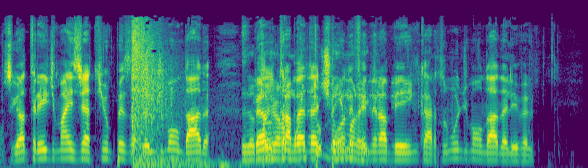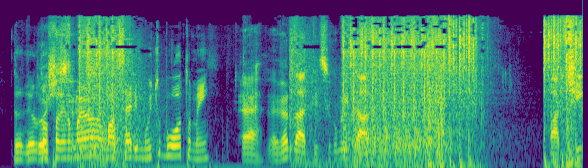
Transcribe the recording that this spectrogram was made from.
Conseguiu a trade, mas já tinha um pesadelo de mão dada. o Pesadelo tá Belo jogando trabalho da muito T1 bem, moleque. defendendo a B, hein, cara. Todo mundo de mão dada ali, velho. Pesadelo tá Dois fazendo uma, uma série muito boa também. É, é verdade, tem que ser comentado. Bartim.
